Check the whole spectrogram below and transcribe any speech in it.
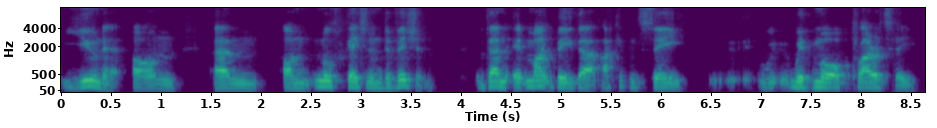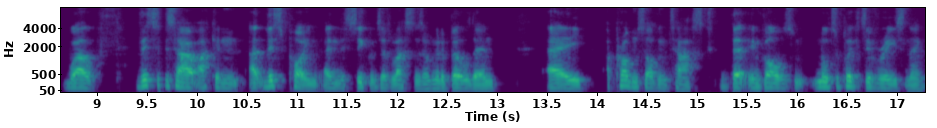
unit on um, on multiplication and division, then it might be that I can see with more clarity. Well, this is how I can, at this point in the sequence of lessons, I'm going to build in a, a problem solving task that involves multiplicative reasoning.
